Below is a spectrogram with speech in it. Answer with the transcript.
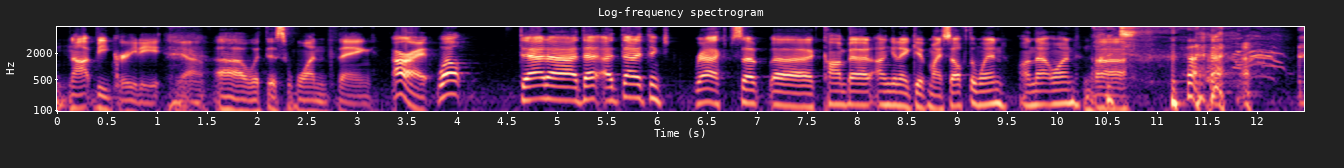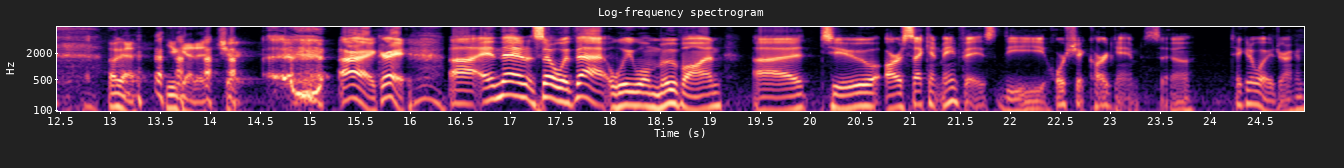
not be greedy. Yeah. uh, with this one thing. All right, well, that uh, that uh, that I think wraps up uh, combat. I'm gonna give myself the win on that one. Uh, okay, you get it. Sure. all right, great. Uh, and then, so with that, we will move on uh, to our second main phase, the horseshit card game. So take it away, Drunken.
